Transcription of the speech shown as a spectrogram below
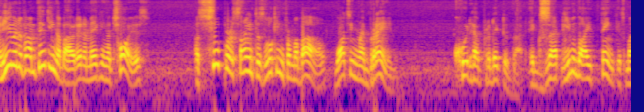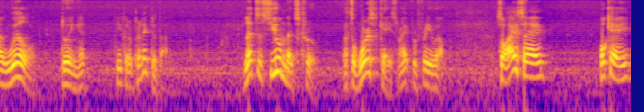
And even if I'm thinking about it and making a choice, a super scientist looking from above, watching my brain, could have predicted that. Exactly. Even though I think it's my will doing it, he could have predicted that. Let's assume that's true. That's the worst case, right, for free will. So I say, okay,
